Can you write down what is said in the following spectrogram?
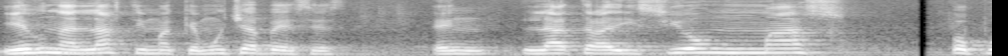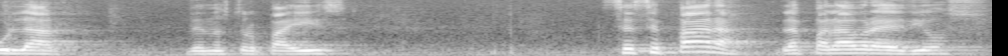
y es una lástima que muchas veces en la tradición más popular de nuestro país, se separa la palabra de Dios.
